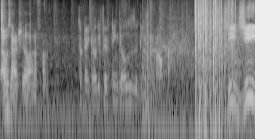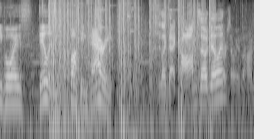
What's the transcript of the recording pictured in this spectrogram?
that was actually a lot of fun. It's okay, Cody. 15 kills is a decent amount. GG, boys. Dylan with the fucking carry. You like that comms though, Dylan? Or somebody behind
